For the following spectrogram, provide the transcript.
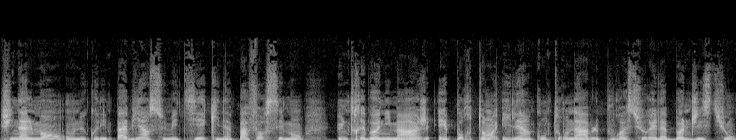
Finalement, on ne connaît pas bien ce métier qui n'a pas forcément une très bonne image et pourtant il est incontournable pour assurer la bonne gestion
